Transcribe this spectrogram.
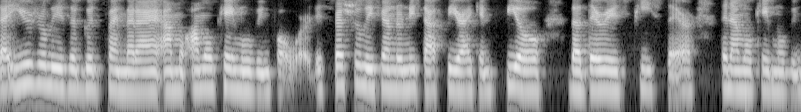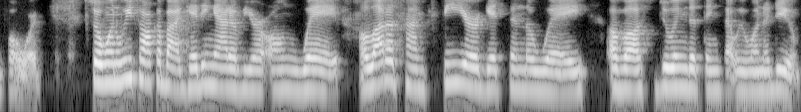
that usually is a good sign that I, am I'm, I'm okay moving forward. Especially if underneath that fear, I can feel that there is peace there, then I'm okay moving forward. So when we talk about getting out of your own way, a lot of time fear gets in the way of us doing the things that we want to do.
